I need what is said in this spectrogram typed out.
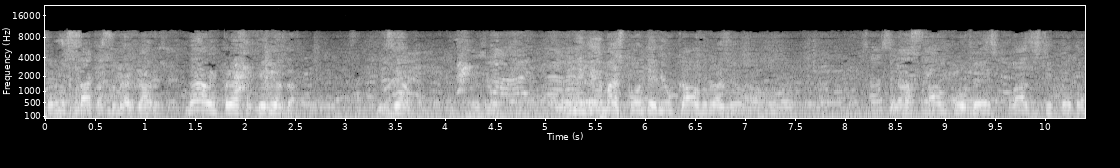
teremos sacas no mercado. Não é imprensa querida, exemplo. E ninguém mais conteria o caos no Brasil. Gastavam por mês quase 50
